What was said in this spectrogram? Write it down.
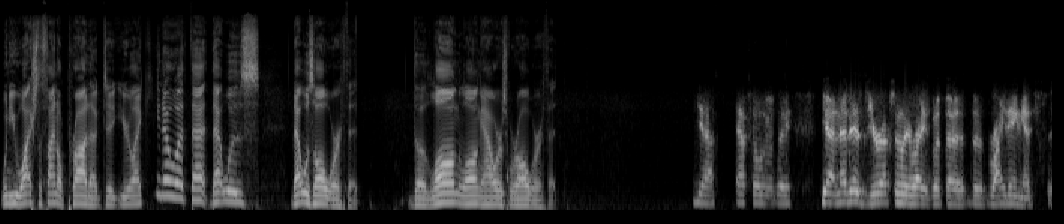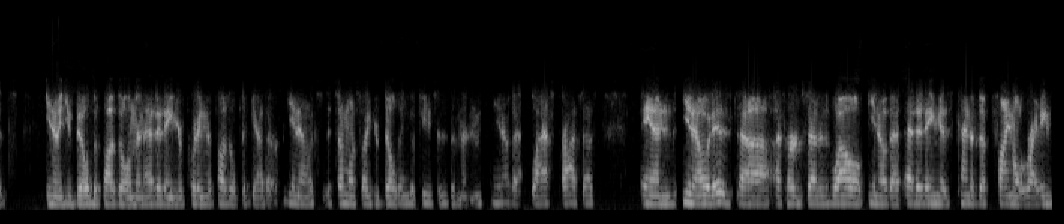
When you watch the final product, you're like, you know what that that was that was all worth it. The long, long hours were all worth it. Yeah, absolutely. Yeah, and that is you're absolutely right with the the writing. It's it's you know, you build the puzzle and then editing, you're putting the puzzle together. You know, it's it's almost like you're building the pieces and then, you know, that last process. And, you know, it is, uh, I've heard said as well, you know, that editing is kind of the final writing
